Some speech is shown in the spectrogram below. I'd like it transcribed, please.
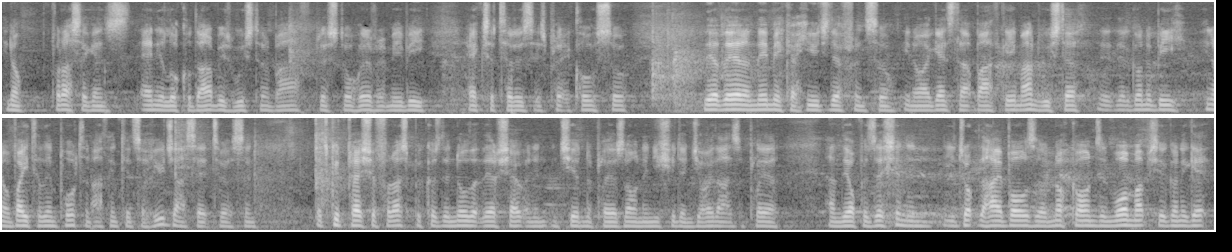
you know, for us against any local derbies, Worcester, Bath, Bristol, wherever it may be, Exeter is, is pretty close. So they're there and they make a huge difference. So, you know, against that Bath game and Worcester, they're going to be, you know, vitally important. I think it's a huge asset to us and it's good pressure for us because they know that they're shouting and cheering the players on and you should enjoy that as a player and the opposition and you drop the high balls or knock-ons and warm-ups you're going to get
